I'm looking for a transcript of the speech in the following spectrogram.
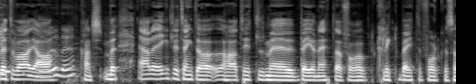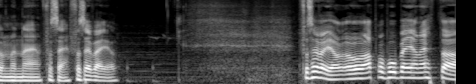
vet du hva? Ja, kanskje. Men jeg hadde egentlig tenkt å ha tittel med bajonetter for å klikkbeite folk og sånn, men uh, få se. Få se hva jeg gjør. Få se hva jeg gjør. Og apropos bajonetter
